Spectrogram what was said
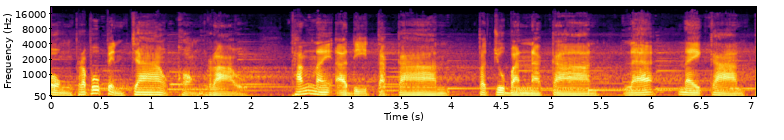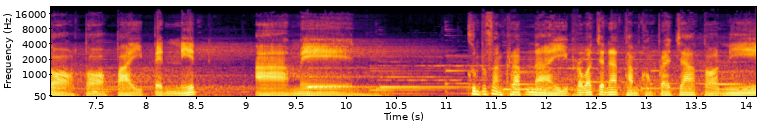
องค์พระผู้เป็นเจ้าของเรา ทั้งในอดีตการ ปัจจุบันการ และในการต่อต่อไปเป็นนิจอาเมน คุณผู้ฟังครับในพระวจนะธรรมของพระเจ้าตอนนี้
